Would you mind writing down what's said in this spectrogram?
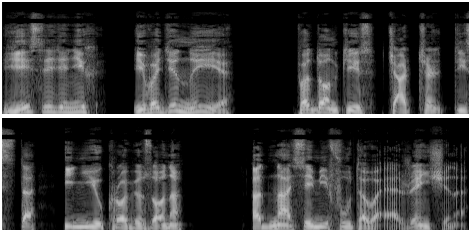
есть среди них и водяные, подонки из Чарчельтиста и Нью-Кробюзона. Одна семифутовая женщина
